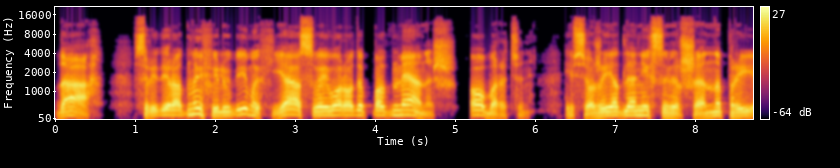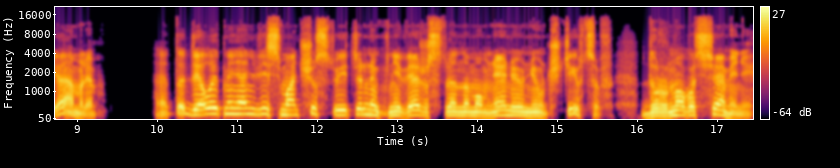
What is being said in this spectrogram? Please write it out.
да, среди родных и любимых я своего рода подменыш, оборотень, и все же я для них совершенно приемлем. Это делает меня весьма чувствительным к невежественному мнению неучтивцев, дурного семени,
